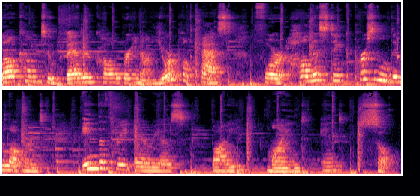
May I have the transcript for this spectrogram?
welcome to Better Call Brina, your podcast for holistic personal development in the three areas body, mind, and soul.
